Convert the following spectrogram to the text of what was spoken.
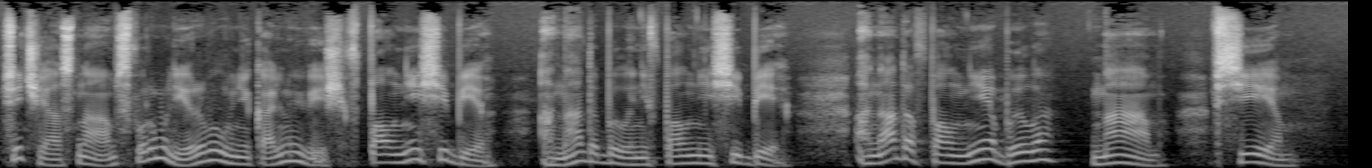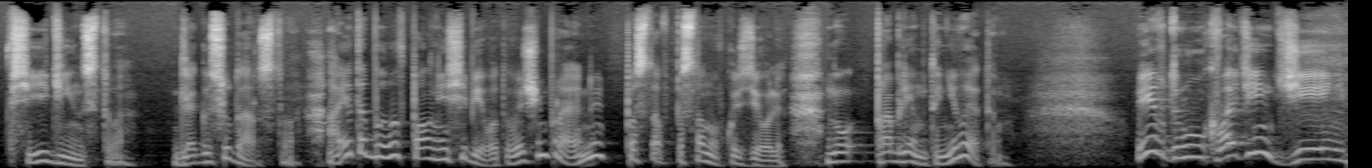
сейчас нам сформулировал уникальную вещь. Вполне себе а надо было не вполне себе, а надо вполне было нам, всем, всеединство для государства. А это было вполне себе. Вот вы очень правильную постановку сделали. Но проблема-то не в этом. И вдруг в один день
